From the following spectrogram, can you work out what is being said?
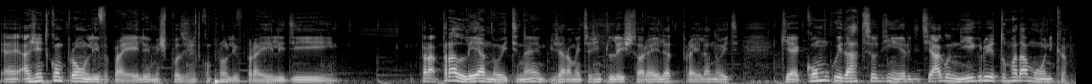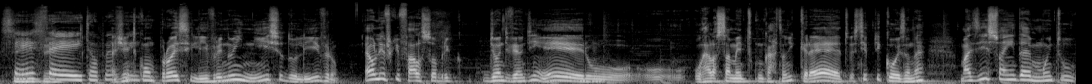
é, a gente comprou um livro pra ele, minha esposa, a gente comprou um livro pra ele de pra pra ler à noite, né? Geralmente a gente lê história pra ele à noite, que é Como Cuidar do Seu Dinheiro, de Tiago Nigro e a Turma da Mônica. Sim, sim. perfeito, perfeito. A gente comprou esse livro e no início do livro é um livro que fala sobre de onde vem o dinheiro, o, o relacionamento com cartão de crédito, esse tipo de coisa, né? Mas isso ainda é muito,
